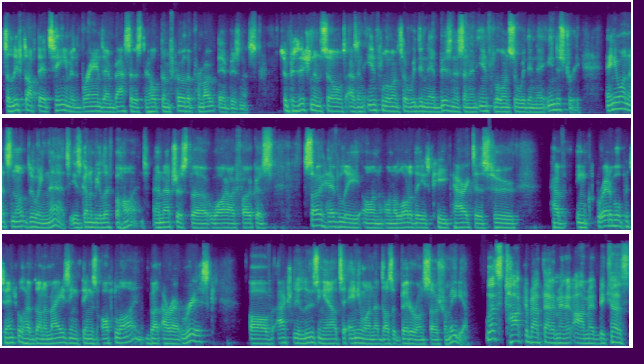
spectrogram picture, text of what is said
to lift up their team as brand ambassadors to help them further promote their business, to position themselves as an influencer within their business and an influencer within their industry. Anyone that's not doing that is going to be left behind. And that's just uh, why I focus so heavily on, on a lot of these key characters who have incredible potential, have done amazing things offline, but are at risk of actually losing out to anyone that does it better on social media. Let's talk about that a minute, Ahmad, because,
